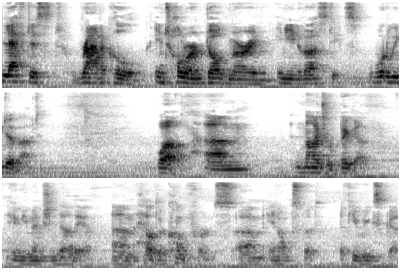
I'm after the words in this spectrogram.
leftist, radical, intolerant dogma in, in universities? What do we do about it? Well, um, Nigel Biggar, whom you mentioned earlier, um, held a conference um, in Oxford a few weeks ago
